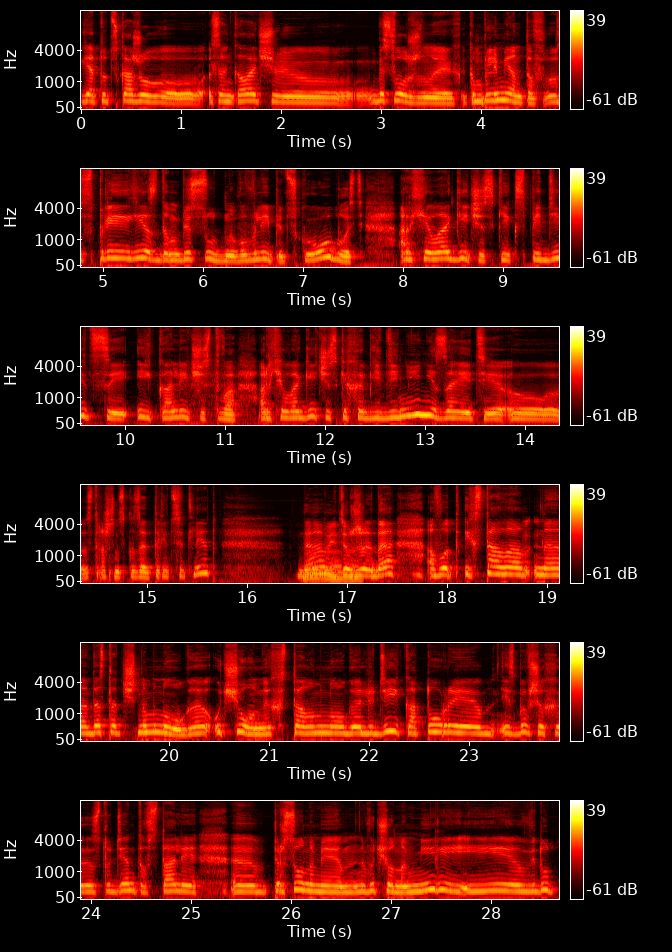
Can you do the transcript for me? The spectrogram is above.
я тут скажу, Александр Николаевич, э, без сложных комплиментов, с приездом Бессудного в Липецкую область археологические экспедиции и количество археологических объединений за эти, э, страшно сказать, 30 лет – да, ну, ведь да, уже, да. А вот их стало э, достаточно много, ученых стало много, людей, которые из бывших э, студентов стали э, персонами в ученом мире и ведут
